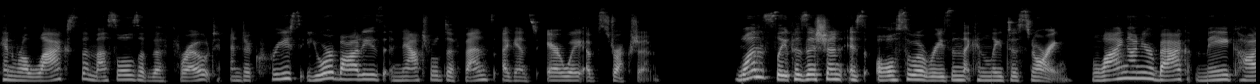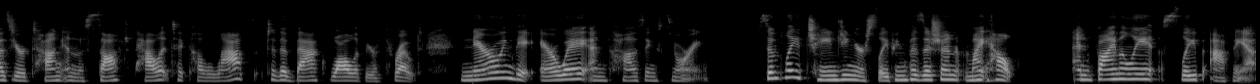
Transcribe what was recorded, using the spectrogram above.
can relax the muscles of the throat and decrease your body's natural defense against airway obstruction. One sleep position is also a reason that can lead to snoring. Lying on your back may cause your tongue and the soft palate to collapse to the back wall of your throat, narrowing the airway and causing snoring. Simply changing your sleeping position might help. And finally, sleep apnea.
